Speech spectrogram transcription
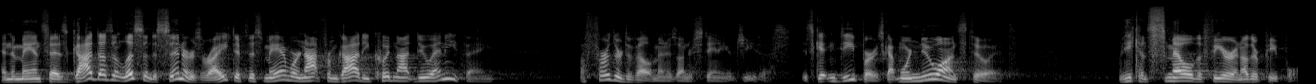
And the man says, God doesn't listen to sinners, right? If this man were not from God, he could not do anything. A further development is understanding of Jesus. It's getting deeper, it's got more nuance to it. He can smell the fear in other people.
